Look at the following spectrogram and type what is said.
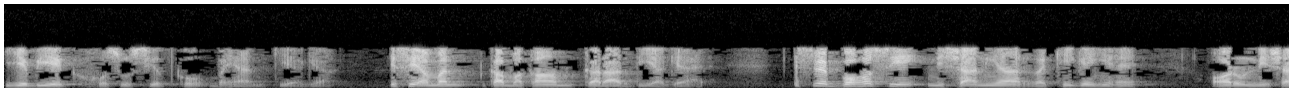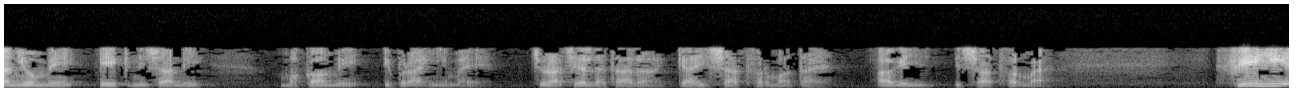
یہ بھی ایک خصوصیت کو بیان کیا گیا۔ اسے امن کا مقام قرار دیا گیا ہے۔ اس میں بہت سی نشانیاں رکھی گئی ہیں اور ان نشانیوں میں ایک نشانی مقام ابراہیم ہے۔ چنانچہ اللہ تعالیٰ کیا ارشاد فرماتا ہے؟ آگے ارشاد فرمایا فی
